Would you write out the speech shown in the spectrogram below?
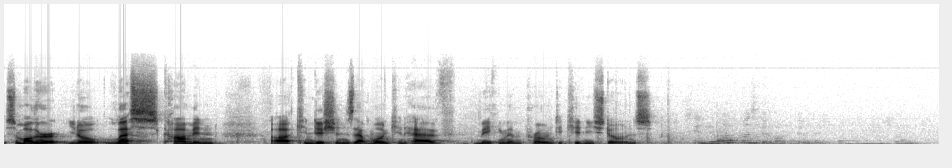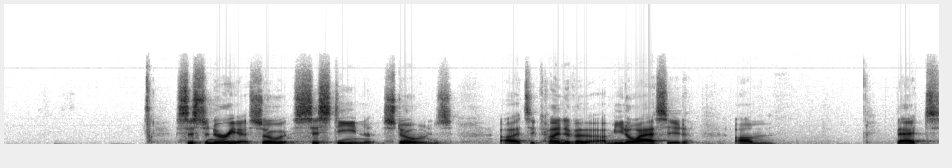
Some other, you know, less common uh, conditions that one can have, making them prone to kidney stones. Cystinuria, so cystine stones. Uh, it's a kind of a amino acid um, that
